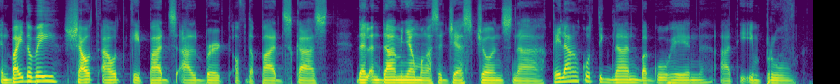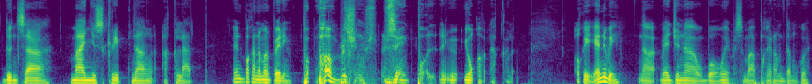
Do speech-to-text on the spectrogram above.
And by the way, shout out kay Pads Albert of the Padscast dahil ang dami niyang mga suggestions na kailangan ko tignan, baguhin at i-improve dun sa manuscript ng aklat. And baka naman pwedeng publish ng St. Paul yung aklat. Okay, anyway, na medyo na ubo ko eh. Masama pakiramdam ko eh.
